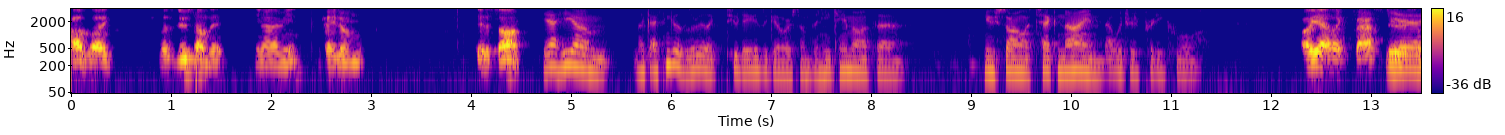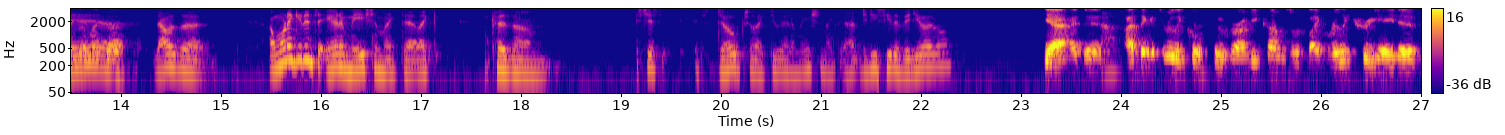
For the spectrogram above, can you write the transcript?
I was like, let's do something. You know what I mean? Paid him, did a song. Yeah, he um, like I think it was literally like two days ago or something. He came out with a new song with Tech N9ne, that which was pretty cool. Oh yeah, like faster yeah, or something yeah, like that. That was a I want to get into animation like that, like, cause um, it's just it's dope to like do animation like that. Did you see the video at all? Yeah, I did. Was... I think it's really cool too, bro. He comes with like really creative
